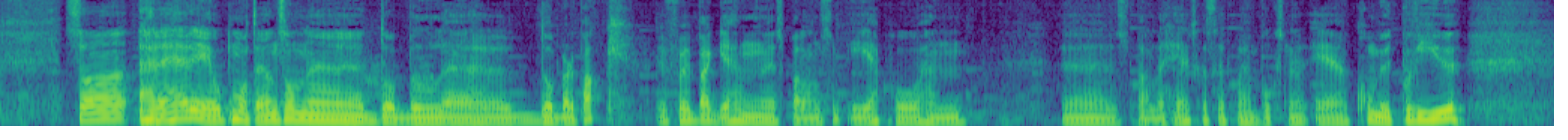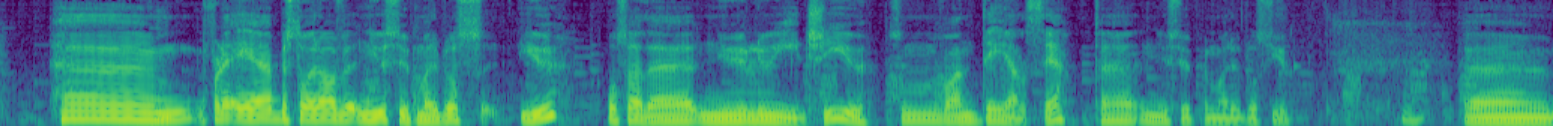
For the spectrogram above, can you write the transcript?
Så dette her er jo på en måte en sånn uh, dobbel, eh, dobbeltpakk for begge hen spillene som er på hen eh, spillet her, skal jeg se på den boksen her, er kommet ut på VU. for det er, består av New Super Mario Bros. U, og så er det New Luigi U, som var en DLC til New Super Mario Bros. U. Eh,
